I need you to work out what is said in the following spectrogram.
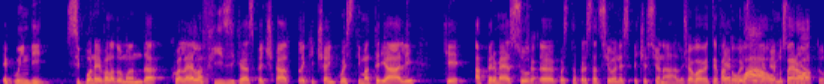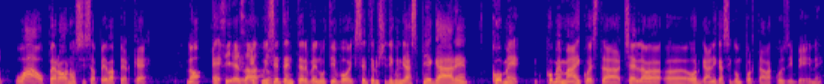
E quindi si poneva la domanda qual è la fisica speciale che c'è in questi materiali che ha permesso certo. eh, questa prestazione eccezionale. Cioè voi avete fatto wow però, wow, però non si sapeva perché. No? E, sì, esatto. e qui siete intervenuti voi, siete riusciti quindi a spiegare come, come mai questa cella uh, organica si comportava così bene.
